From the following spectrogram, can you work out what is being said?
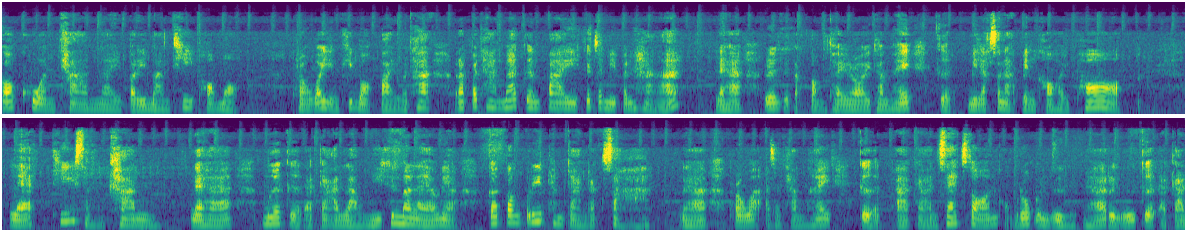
ก็ควรทานในปริมาณที่พอเหมาะ เพราะว่าอย่างที่บอกไปว่าถ้ารับประทานมากเกินไปก็จะมีปัญหานะคะเรื่องเกี่ยวกับต่อมไทรอยด์ทำให้เกิดมีลักษณะเป็นคอหอยพอกและที่สำคัญนะคะเมื่อเกิดอาการเหล่านี้ขึ้นมาแล้วเนี่ยก็ต้องรีบทำการรักษานะะเพราะว่าอาจจะทำให้เกิดอาการแทรกซ้อนของโรคอื่นๆนะะหรือเกิดอาการ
